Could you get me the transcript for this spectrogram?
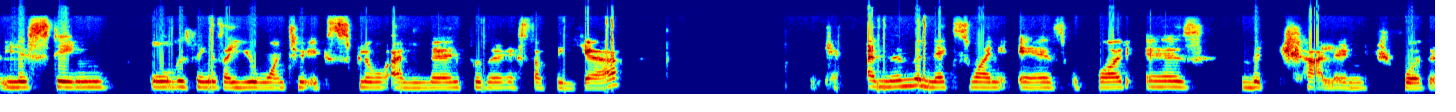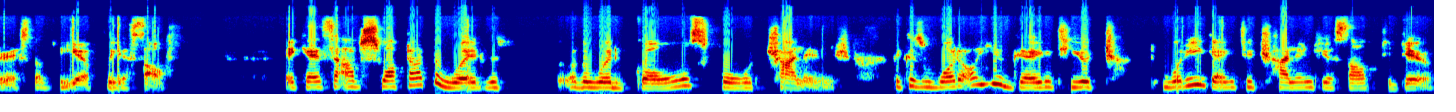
listing all the things that you want to explore and learn for the rest of the year. Okay. And then the next one is what is the challenge for the rest of the year for yourself? Okay, so I've swapped out the word with the word goals for challenge because what are you going to your what are you going to challenge yourself to do?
